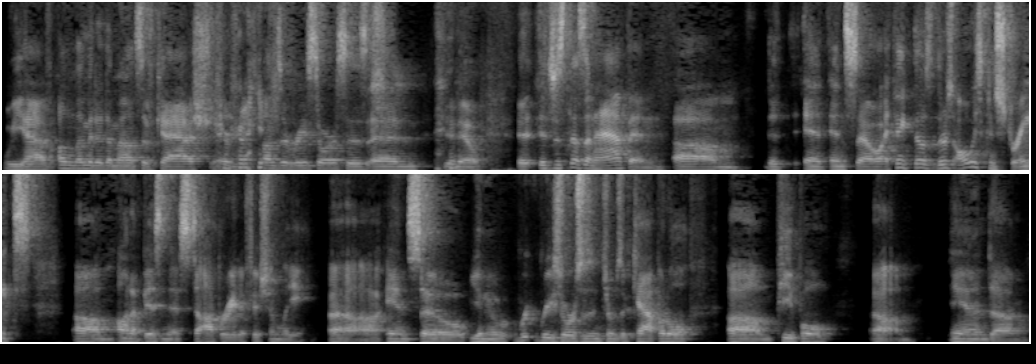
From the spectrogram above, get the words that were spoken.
we have unlimited amounts of cash and right. tons of resources, and you know, it, it just doesn't happen. Um, and and so I think those there's always constraints um, on a business to operate efficiently. Uh, and so, you know, re- resources in terms of capital, um, people, um, and um,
